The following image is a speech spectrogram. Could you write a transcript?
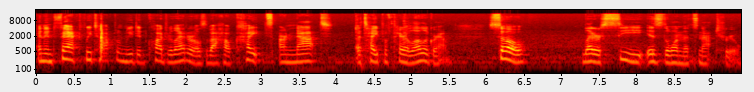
And in fact, we talked when we did quadrilaterals about how kites are not a type of parallelogram. So, letter C is the one that's not true.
